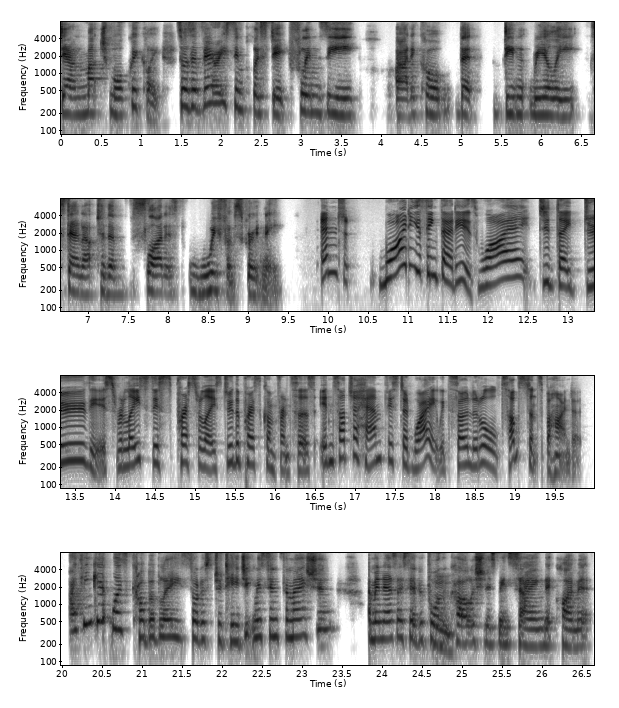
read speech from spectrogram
down much more quickly. So it's a very simplistic, flimsy article that didn't really stand up to the slightest whiff of scrutiny. And why do you think that is? Why did they do this, release this press release, do the press conferences in such a ham fisted way with so little substance behind it? I think it was probably sort of strategic misinformation. I mean, as I said before, the hmm. coalition has been saying that climate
